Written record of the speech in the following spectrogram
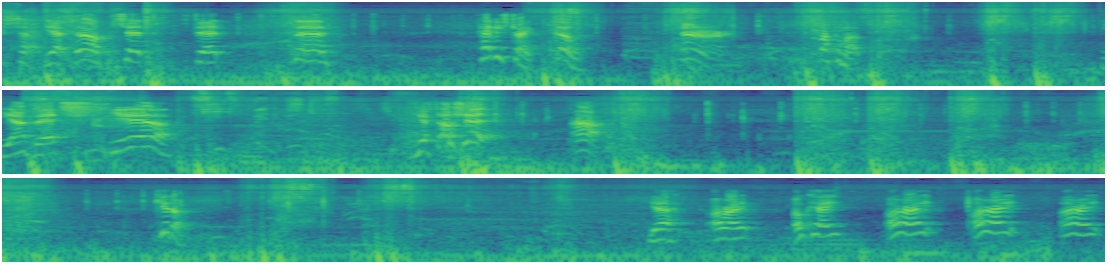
Shit. Yeah, no. Shit. Shit. Nah. Heavy strike. Go. Fuck him up. Yeah, bitch. Yeah. Yes. Oh, shit. Ah. Get him. Yeah. All right. Okay. All right. All right. All right.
